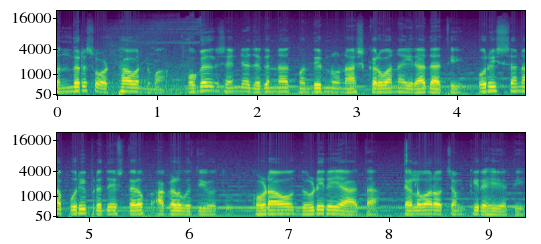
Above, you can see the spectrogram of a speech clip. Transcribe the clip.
પંદરસો અઠ્ઠાવનમાં મુગલ સૈન્ય જગન્નાથ મંદિરનો નાશ કરવાના ઈરાદાથી ઓરિસ્સાના પુરી પ્રદેશ તરફ આગળ વધ્યું હતું. ઘોડાઓ દોડી રહ્યા હતા. તલવારો ચમકી રહી હતી.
